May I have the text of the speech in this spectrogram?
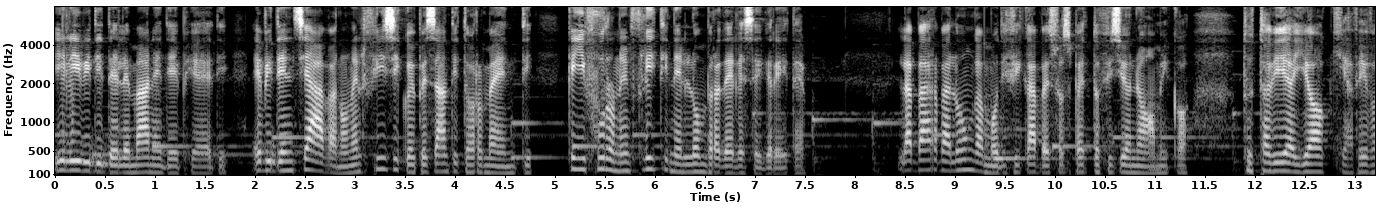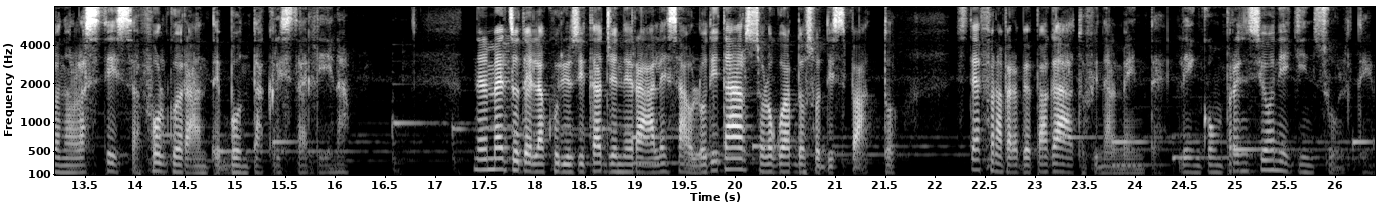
i lividi delle mani e dei piedi evidenziavano nel fisico i pesanti tormenti che gli furono inflitti nell'ombra delle segrete. La barba lunga modificava il suo aspetto fisionomico, tuttavia gli occhi avevano la stessa folgorante bontà cristallina. Nel mezzo della curiosità generale, Saulo di Tarso lo guardò soddisfatto. Stefano avrebbe pagato finalmente le incomprensioni e gli insulti.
